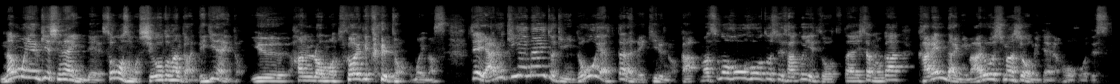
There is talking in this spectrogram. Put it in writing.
何もやる気しないんで、そもそも仕事なんかできないという反論も聞こえてくると思います。じゃあ、やる気がない時にどうやったらできるのか。まあ、その方法として昨日お伝えしたのが、カレンダーに丸をしましょうみたいな方法です。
